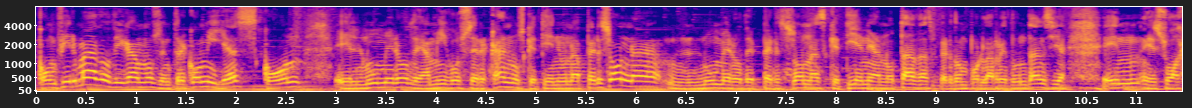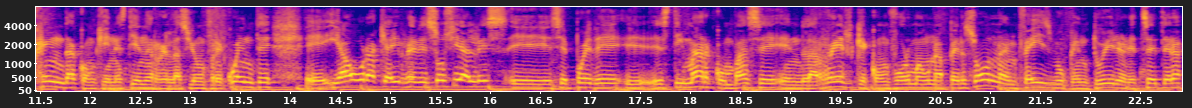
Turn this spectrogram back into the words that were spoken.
confirmado, digamos, entre comillas, con el número de amigos cercanos que tiene una persona, el número de personas que tiene anotadas, perdón por la redundancia, en su agenda con quienes tienen relación frecuente eh, y ahora que hay redes sociales eh, se puede eh, estimar con base en la red que conforma una persona, en Facebook, en Twitter, etcétera,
